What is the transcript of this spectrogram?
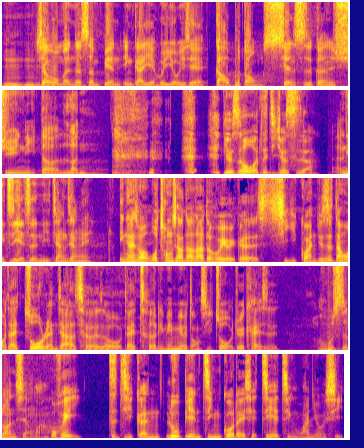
嗯嗯。像我们的身边，应该也会有一些搞不懂现实跟虚拟的人。有时候我自己就是啊，你自己也是，你讲讲哎。应该说，我从小到大都会有一个习惯，就是当我在坐人家的车的时候，我在车里面没有东西坐，我就会开始。胡思乱想嘛？我会自己跟路边经过的一些街景玩游戏，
